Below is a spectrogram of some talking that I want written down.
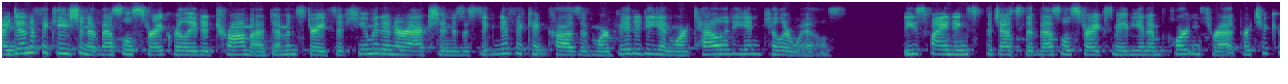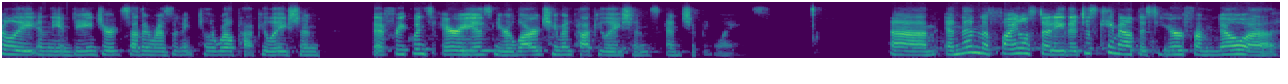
Identification of vessel strike related trauma demonstrates that human interaction is a significant cause of morbidity and mortality in killer whales. These findings suggest that vessel strikes may be an important threat, particularly in the endangered southern resident killer whale population that frequents areas near large human populations and shipping lanes. Um, and then the final study that just came out this year from NOAA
